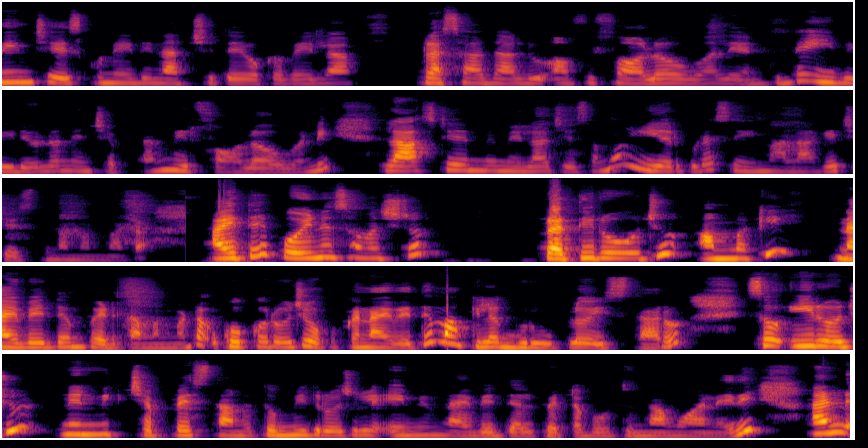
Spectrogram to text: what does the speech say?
మేము చేసుకునేది నచ్చితే ఒకవేళ ప్రసాదాలు అవి ఫాలో అవ్వాలి అనుకుంటే ఈ వీడియోలో నేను చెప్తాను. మీరు ఫాలో అవ్వండి. లాస్ట్ ఇయర్ మేము ఎలా చేసామో ఈ ఇయర్ కూడా సేమ్ అలాగే చేస్తున్నాం అనమాట అయితే పోయిన సంవత్సరం ప్రతిరోజు అమ్మకి నైవేద్యం పెడతాం అనమాట ఒక్కొక్క రోజు ఒక్కొక్క నైవేద్యం మాకు ఇలా గ్రూప్లో ఇస్తారు. సో ఈ రోజు నేను మీకు చెప్పేస్తాను తొమ్మిది రోజులు ఏమేమి నైవేద్యాలు పెట్టబోతున్నాము అనేది. అండ్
